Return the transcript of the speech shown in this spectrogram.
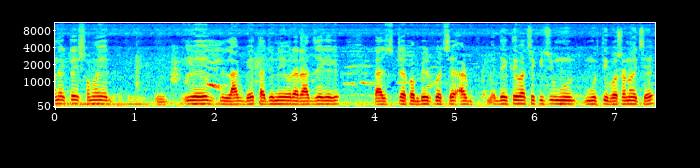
অনেকটাই সময় ইয়ে লাগবে, তার জন্যই ওরা রাত জেগে কাজটা কমপ্লিট করছে। আর দেখতে পাচ্ছ কিছু মূর- মূর্তি বসানো হয়েছে।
